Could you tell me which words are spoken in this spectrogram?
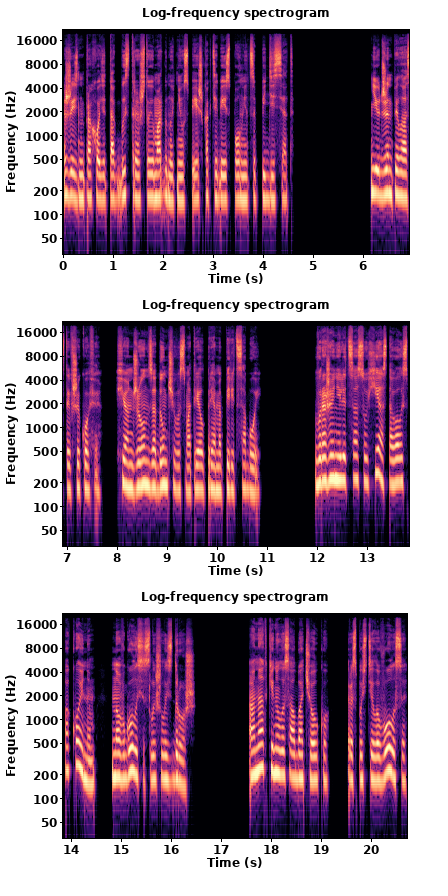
Жизнь проходит так быстро, что и моргнуть не успеешь, как тебе исполнится 50. Юджин пила остывший кофе. Хён Джун задумчиво смотрел прямо перед собой. Выражение лица Сухи оставалось спокойным, но в голосе слышалась дрожь. Она откинула с лба чёлку, распустила волосы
